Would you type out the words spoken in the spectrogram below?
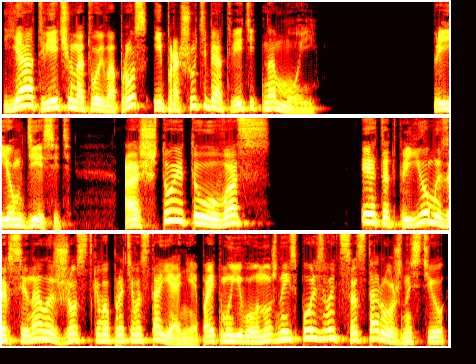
Я отвечу на твой вопрос и прошу тебя ответить на мой. Прием 10. А что это у вас... Этот прием из арсенала жесткого противостояния, поэтому его нужно использовать с осторожностью,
